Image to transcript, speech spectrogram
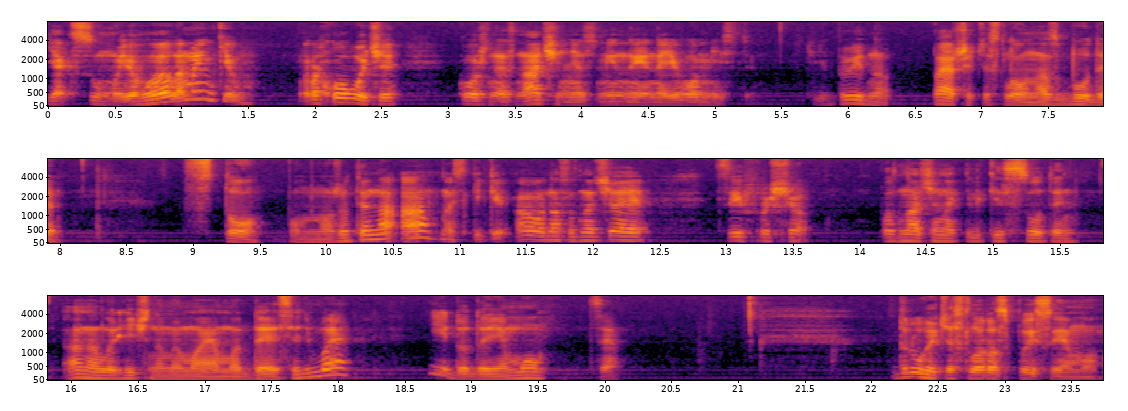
як суму його елементів, враховуючи кожне значення змінної на його місці. Відповідно, перше число у нас буде 100 помножити на А, оскільки А у нас означає цифру, що позначена кількість сотень. Аналогічно ми маємо 10b і додаємо це. Друге число розписуємо.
